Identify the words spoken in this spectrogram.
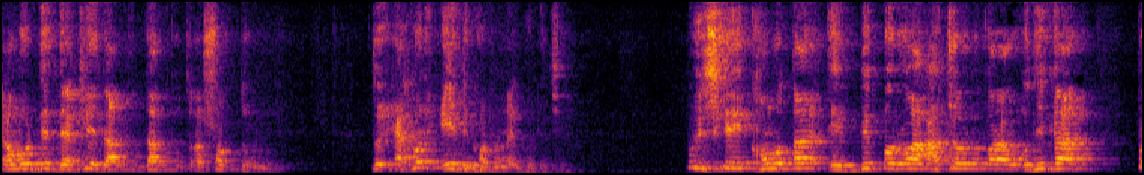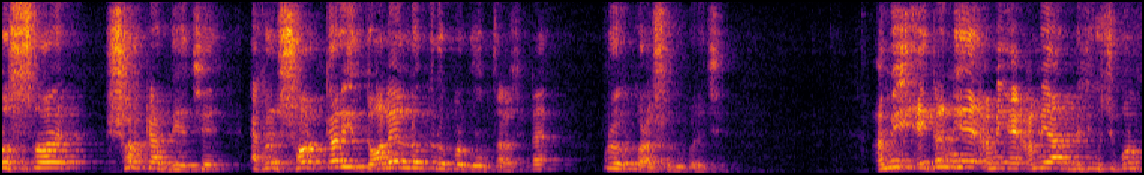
কামড় দিয়ে দেখে দাঁত দাঁত কতটা শক্ত হলো। তো এখন এই ঘটনায় ঘটেছে। পুলিশকে এই ক্ষমতা, এই বেপরোয়া আচরণ করার অধিকার, প্রশ্রয় সরকার দিয়েছে। এখন সরকারি দলের লোকের উপর কিন্তু তারা সেটা প্রয়োগ করা শুরু করেছে। আমি এটা নিয়ে আমি আমি আর বেশি কিছু বলব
